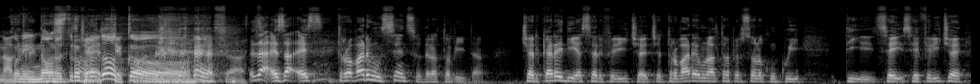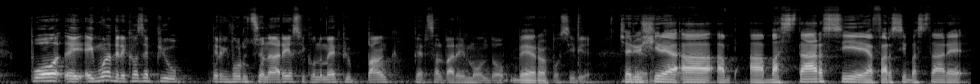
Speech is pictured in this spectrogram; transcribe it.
Con Con il nostro prodotto. Esatto. Esatto, esatto, trovare un senso della tua vita. cercare di essere felice, cioè trovare un'altra persona con cui ti, sei, sei felice può, è, è una delle cose più rivoluzionarie, secondo me, più punk per salvare il mondo Vero. possibile. Cioè riuscire a, a- a bastarsi e a farsi bastare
